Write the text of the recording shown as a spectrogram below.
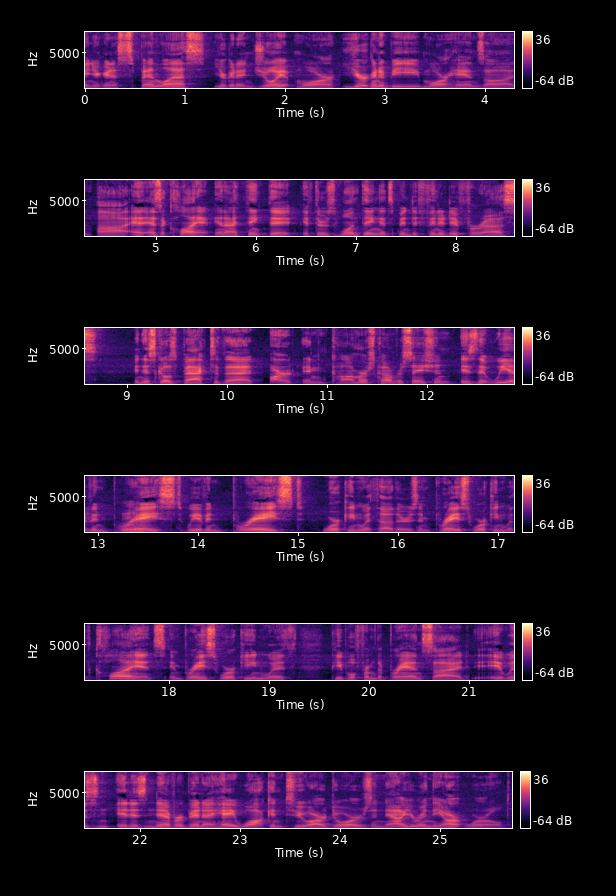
and you're going to spend less. You're going to enjoy it more. You're going to be more hands on uh, as a client. And I think that if there's one thing that's been definitive for us, and this goes back to that art and commerce conversation, is that we have embraced, mm. we have embraced working with others, embraced working with clients, embraced working with people from the brand side. It was it has never been a hey, walk into our doors and now you're in the art world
